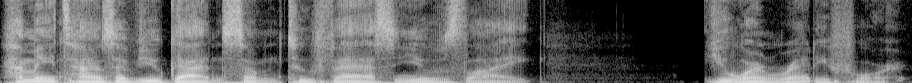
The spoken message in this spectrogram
How many times have you gotten something too fast and you was like, you weren't ready for it?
